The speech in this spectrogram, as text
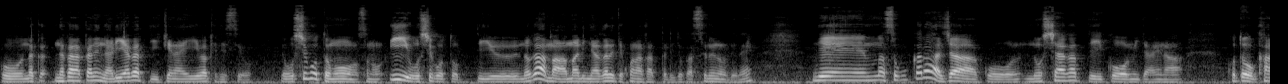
こうなかなかね、成り上がっていけないわけですよ。でお仕事も、その、いいお仕事っていうのが、まあ、あまり流れてこなかったりとかするのでね。で、まあ、そこから、じゃあ、こう、のし上がっていこうみたいなことを考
